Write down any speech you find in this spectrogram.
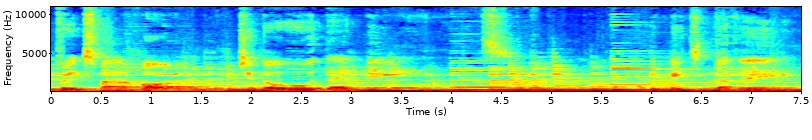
Breaks my heart. You know what that means? It means nothing.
